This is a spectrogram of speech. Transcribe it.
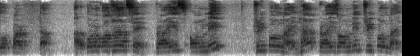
দোপাট্টা। আর কোনো কথা আছে? প্রাইস অনলি ট্রিপল নাইন হ্যাঁ? প্রাইস অনলি ট্রিপল নাইন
